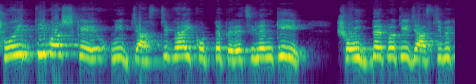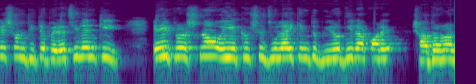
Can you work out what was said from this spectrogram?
শহীদ দিবসকে উনি জাস্টিফাই করতে পেরেছিলেন কি? শহীদদের প্রতি জাস্টিফিকেশন দিতে পেরেছিলেন কি? এই প্রশ্ন ওই একুশে জুলাই কিন্তু বিরোধীরা করে, সাধারণ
